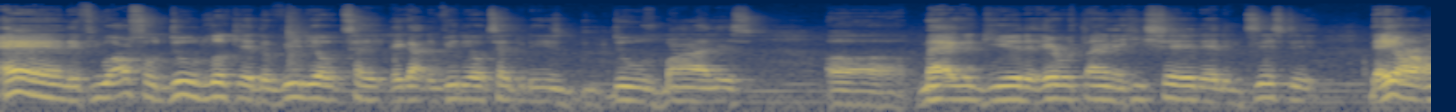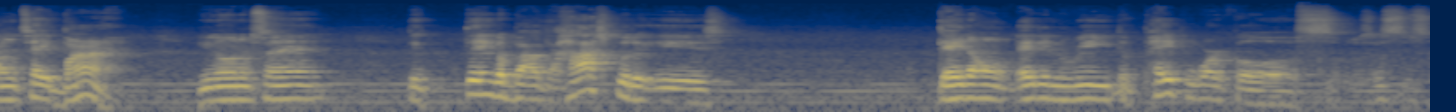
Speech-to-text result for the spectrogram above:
And if you also do look at the videotape, they got the videotape of these dudes buying this uh MAGA gear that everything that he said that existed, they are on tape buying. You know what I'm saying? The thing about the hospital is they don't they didn't read the paperwork or s- s-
